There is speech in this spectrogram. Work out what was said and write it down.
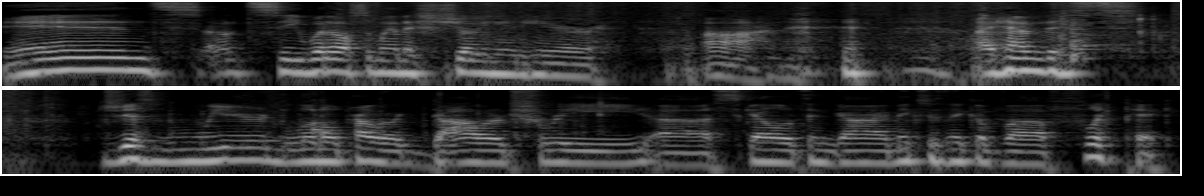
And let's see, what else am I going to show you in here? Ah, I have this just weird little, probably like Dollar Tree uh, skeleton guy. Makes me think of uh, Flick Pick.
